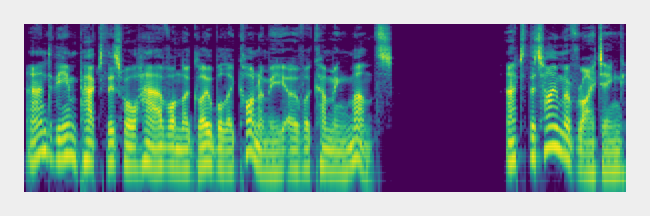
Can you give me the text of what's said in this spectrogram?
and the impact this will have on the global economy over coming months. At the time of writing,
